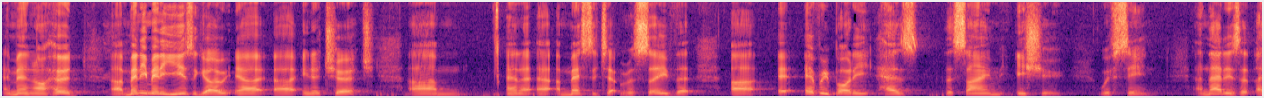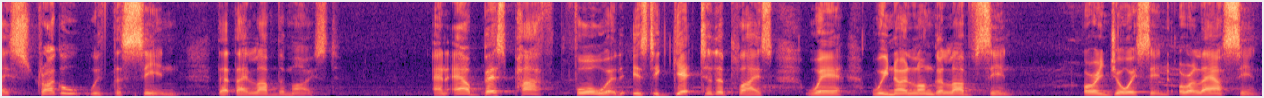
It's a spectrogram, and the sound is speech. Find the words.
Amen. I heard uh, many, many years ago uh, uh, in a church um, and a, a, message that we received that uh, everybody has the same issue with sin, and that is that they struggle with the sin that they love the most. And our best path forward is to get to the place where we no longer love sin or enjoy sin or allow sin.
